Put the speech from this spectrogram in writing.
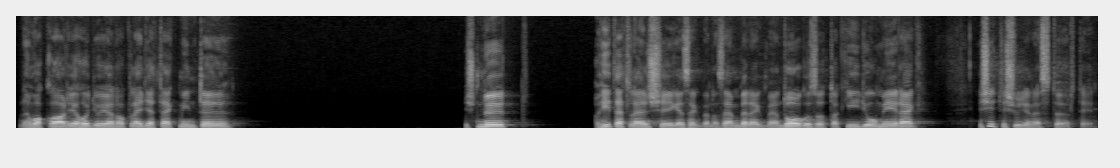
nem akarja, hogy olyanok legyetek, mint ő. És nőtt a hitetlenség ezekben az emberekben, dolgozott a kígyóméreg, és itt is ugyanezt történt.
